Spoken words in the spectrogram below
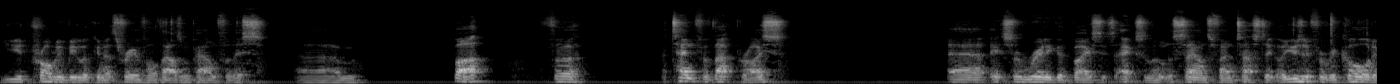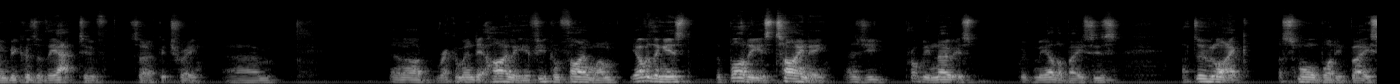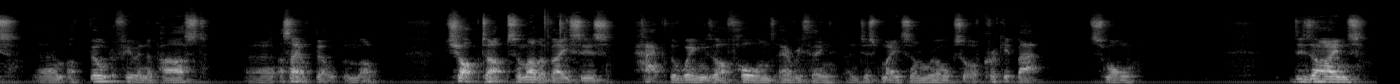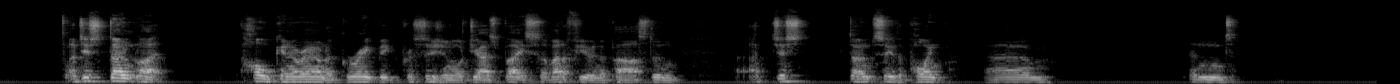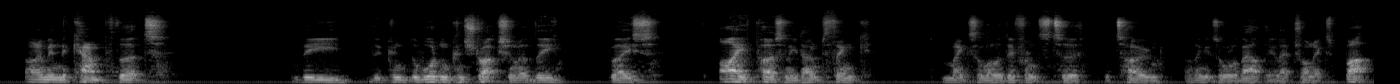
you'd probably be looking at three or four thousand pound for this. Um, but for a tenth of that price, uh, it's a really good bass. It's excellent. The sound's fantastic. I use it for recording because of the active circuitry. Um, and I recommend it highly if you can find one. The other thing is the body is tiny, as you probably noticed with my other basses. I do like a small bodied bass. Um, I've built a few in the past. Uh, I say I've built them. I've chopped up some other basses, hacked the wings off, horns, everything, and just made some real sort of cricket bat small designs. I just don't like hulking around a great big precision or jazz bass. I've had a few in the past and I just don't see the point. Um, and I'm in the camp that the, the the wooden construction of the bass, I personally don't think makes a lot of difference to the tone. I think it's all about the electronics, but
